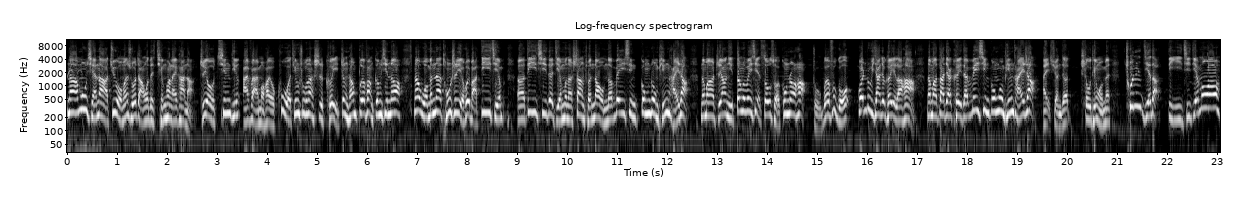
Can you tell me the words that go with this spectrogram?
那目前呢，据我们所掌握的情况来看呢，只有蜻蜓 FM 还有酷我听书呢是可以正常播放更新的哦。那我们呢，同时也会把第一节呃第一期的节目呢。上传到我们的微信公众平台上，那么只要你登录微信，搜索公众号“主播复古”，关注一下就可以了哈。那么大家可以在微信公共平台上，哎，选择收听我们春节的第一期节目哦。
